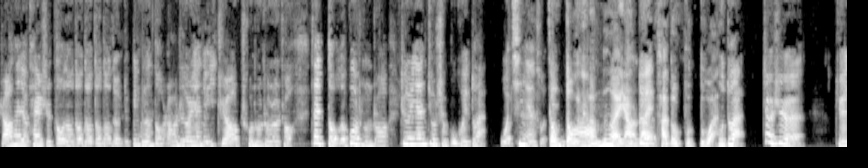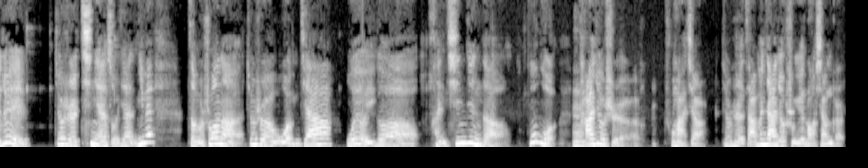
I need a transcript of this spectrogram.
然后他就开始抖抖抖抖抖抖抖，就不停的抖，然后这根烟就一直要抽抽抽抽抽，在抖的过程中，这根烟就是不会断，我亲眼所见，都抖成那样对的，他都不断。不断，这是绝对就是亲眼所见。因为怎么说呢，就是我们家我有一个很亲近的姑姑，嗯她就是出马仙儿，就是咱们家就属于老乡根儿。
